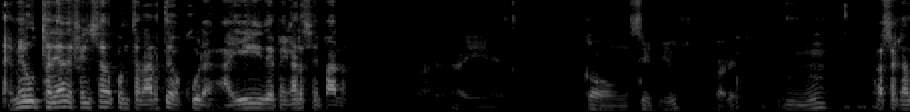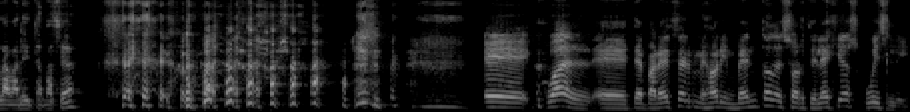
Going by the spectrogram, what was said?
A mí me gustaría defensa contra las artes oscuras, ahí de pegarse palos. Con Sirius, vale. Mm, a sacar la varita a pasear. Eh, ¿Cuál eh, te parece el mejor invento de sortilegios Weasley?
